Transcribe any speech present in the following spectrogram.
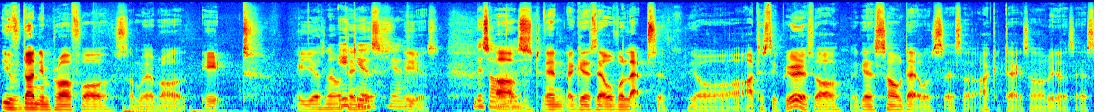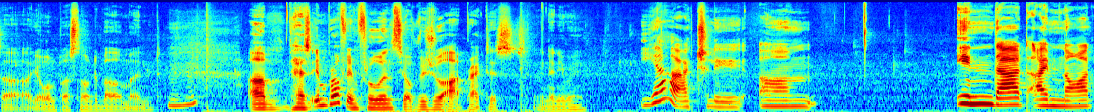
you've done improv for somewhere about eight, eight years now. Eight ten years, yeah. Eight years. This Um, August. and I guess that overlaps with your artistic period as well. I guess some of that was as an architect, some of it as, as a, your own personal development. mm-hmm. Um, has improv influenced your visual art practice in any way? Yeah, actually. Um, in that I'm not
